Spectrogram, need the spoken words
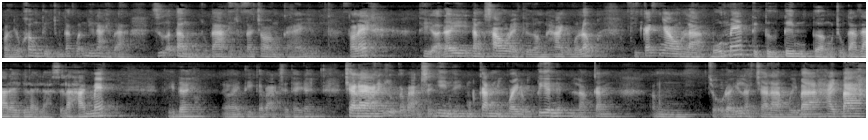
còn nếu không thì chúng ta vẫn như này và giữa tầng của chúng ta thì chúng ta cho một cái toilet. Thì ở đây đằng sau này thường hai cái block thì cách nhau là 4 mét thì từ tim tường của chúng ta ra đây cái này là sẽ là 2 mét. Thì đây đấy, thì các bạn sẽ thấy đây. Trà là ví dụ các bạn sẽ nhìn thấy một căn mình quay đầu tiên ấy, là căn um, chỗ đấy là trà là 13 23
